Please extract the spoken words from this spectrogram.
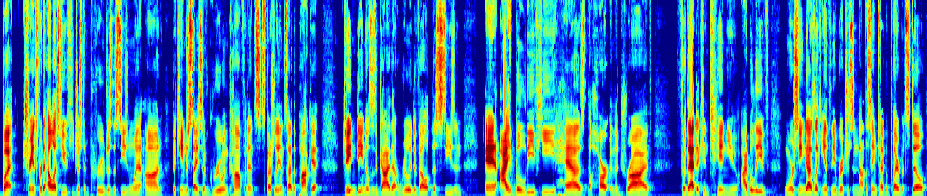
But transferred to LSU, he just improved as the season went on, became decisive, grew in confidence, especially inside the pocket. Jayden Daniels is a guy that really developed this season, and I believe he has the heart and the drive for that to continue. I believe when we're seeing guys like Anthony Richardson, not the same type of player, but still,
